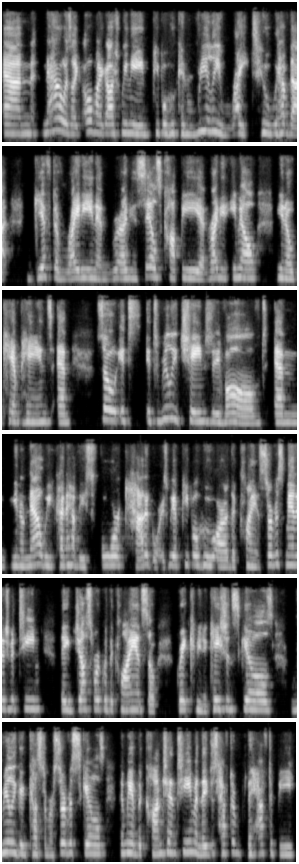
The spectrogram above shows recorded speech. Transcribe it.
And now it's like, oh my gosh, we need people who can really write, who have that gift of writing and writing sales copy and writing email, you know, campaigns. And so it's it's really changed and evolved. And you know now we kind of have these four categories. We have people who are the client service management team. They just work with the clients so great communication skills really good customer service skills. Then we have the content team and they just have to they have to be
